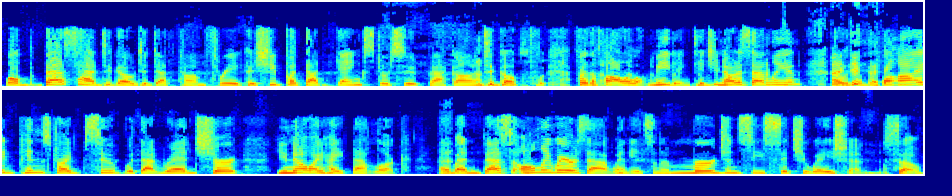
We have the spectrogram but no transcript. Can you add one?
well, Bess had to go to DEFCON three because she put that gangster suit back on to go f- for the follow up meeting. Did you notice that, Lian? I did. The wide pinstripe suit with that red shirt. You know, I hate that look. And, and Bess only wears that when it's an emergency situation. So.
